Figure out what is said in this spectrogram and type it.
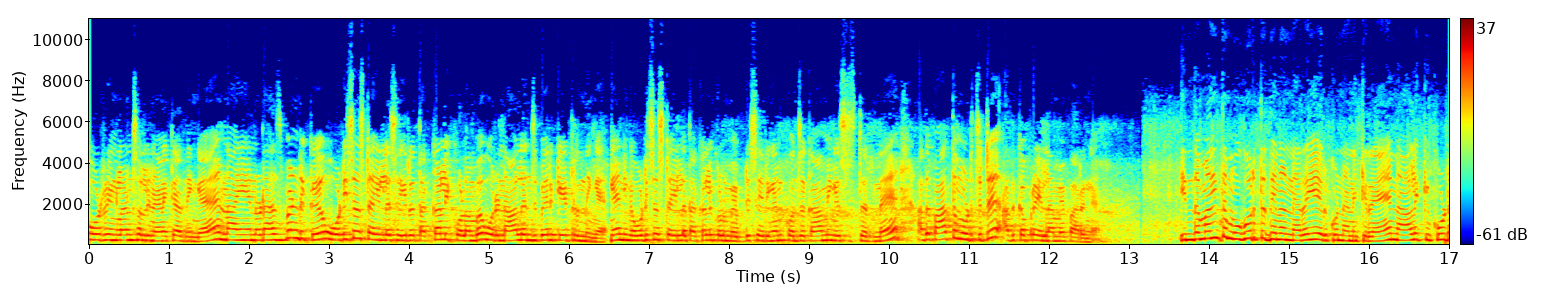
போடுறீங்களான்னு சொல்லி நினைக்காதீங்க. நான் என்னோட ஹஸ்பண்டுக்கு ஒடிசா ஸ்டைலில் செய்கிற தக்காளி குழம்பு ஒரு நாலஞ்சு பேர் கேட்டிருந்தீங்க. ஏன் நீங்கள் ஒடிசா ஸ்டைலில் தக்காளி குழம்பு எப்படி செய்கிறீங்கன்னு கொஞ்சம் காமிங்க சிஸ்டர்னு அதை பார்த்து முடிச்சுட்டு அதுக்கப்புறம் எல்லாமே பாருங்கள் இந்த மந்த் முகூர்த்த தினம் நிறைய இருக்கும்னு நினைக்கிறேன். நாளைக்கு கூட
